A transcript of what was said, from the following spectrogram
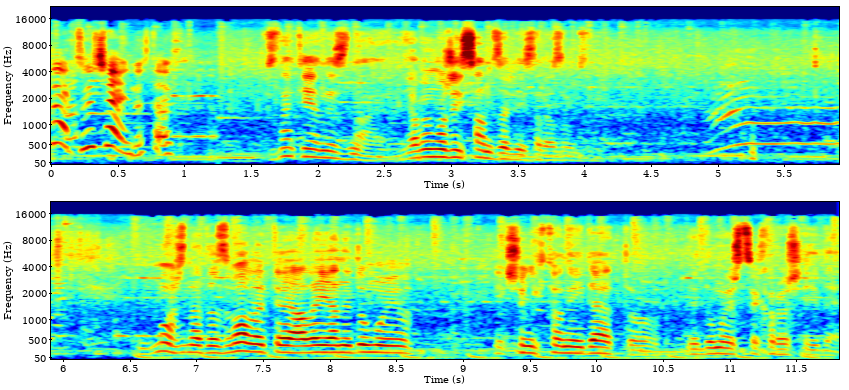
Так, звичайно, так. Знаєте, я не знаю. Я би може і сам заліз разом з ним. Можна дозволити, але я не думаю, якщо ніхто не йде, то не думаю, що це хороша ідея.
